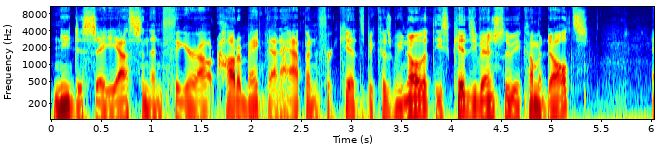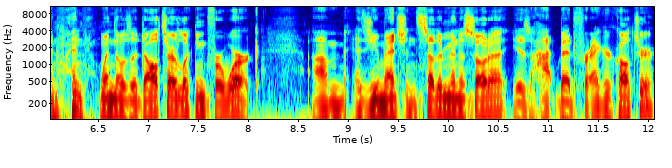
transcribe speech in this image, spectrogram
need to say yes and then figure out how to make that happen for kids because we know that these kids eventually become adults, and when when those adults are looking for work, um, as you mentioned, southern Minnesota is a hotbed for agriculture,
